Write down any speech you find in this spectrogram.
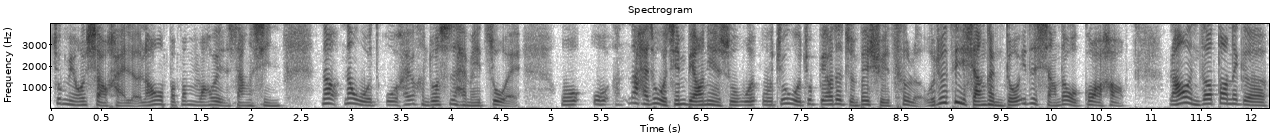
就没有小孩了？然后我爸爸妈妈会很伤心。那那我我还有很多事还没做，诶，我我那还是我先不要念书，我我觉得我就不要再准备学测了。我就自己想很多，一直想到我挂号。然后你知道到那个，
